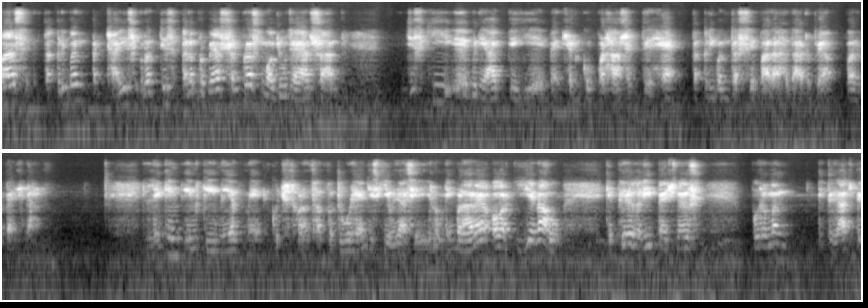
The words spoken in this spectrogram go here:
पास तकरीबन 28 उनतीस अरब रुपया सरप्लस मौजूद है हर साल। कमिश्नर्स पुरमन एहतजाज पे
